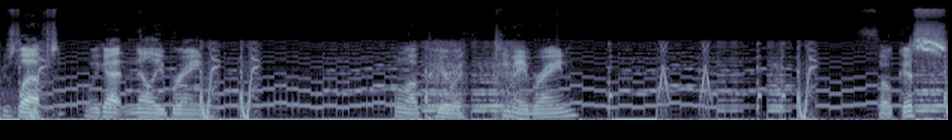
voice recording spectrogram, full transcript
Who's left? We got Nelly Brain. Him up here with Team A Brain. Focus.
